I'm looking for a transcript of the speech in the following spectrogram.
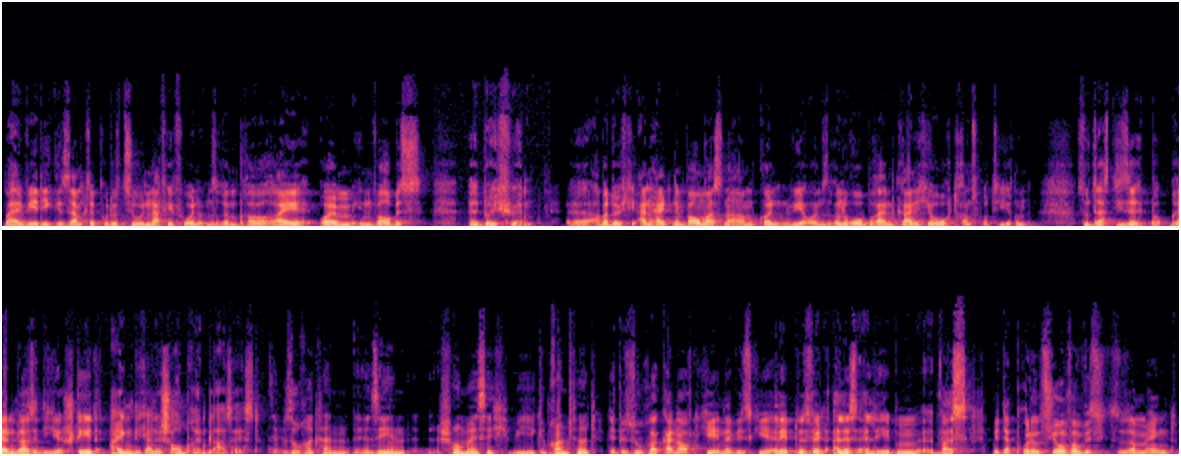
weil wir die gesamte Produktion nach wie vor in unseren Brauereiräumen in Worbis uh, durchführen. Äh, aber durch die anhaltenden Baumaßnahmen konnten wir unseren Rohbrand gar nicht hier hoch transportieren, sodass diese Brennblase, die hier steht, eigentlich eine Schaubrennblase ist. Der Besucher kann äh, sehen, showmäßig, wie gebrannt wird. Der Besucher kann auch hier in der Whisky-Erlebniswelt alles erleben, was mit der Produktion von Whisky zusammenhängt,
